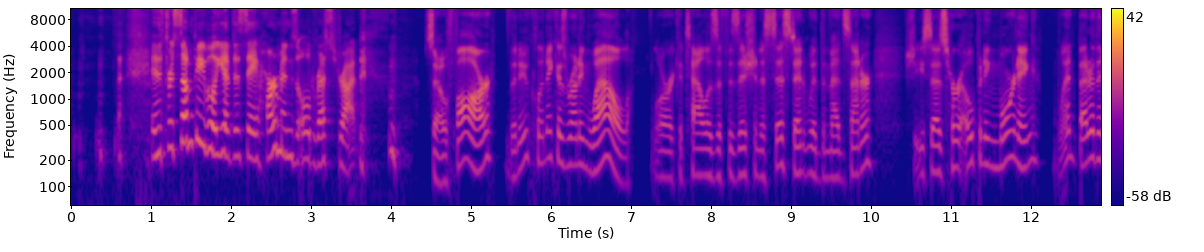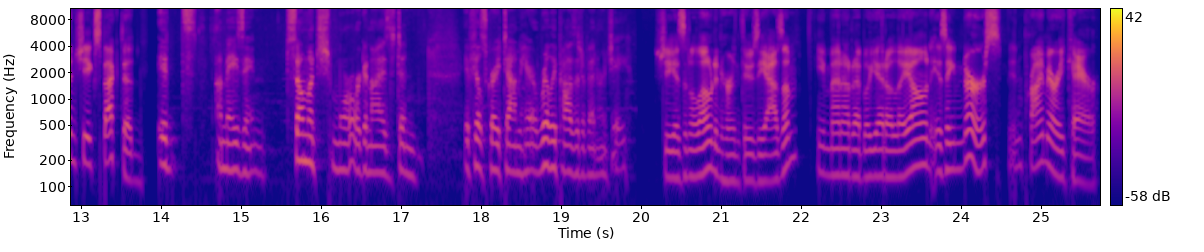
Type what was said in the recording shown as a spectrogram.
and for some people, you have to say Harmon's old restaurant. so far, the new clinic is running well. Laura Cattell is a physician assistant with the Med Center. She says her opening morning went better than she expected. It's amazing. So much more organized, and it feels great down here. Really positive energy. She isn't alone in her enthusiasm. Jimena Rebollero Leon is a nurse in primary care.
